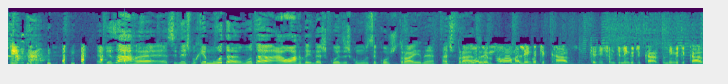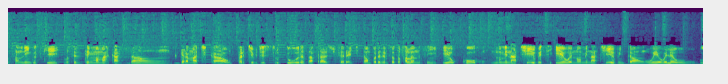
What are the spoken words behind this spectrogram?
É bizarro, é, é sinistro, porque muda, muda a ordem das coisas, como você constrói, né? As frases. O alemão é uma língua de caso, que a gente chama de língua de caso. Língua de caso são línguas que você tem uma marcação gramatical para tipo de estruturas na frase diferente. Então, por exemplo, se eu tô falando assim, eu corro, nominativo, esse eu é nominativo, então o eu ele é o, o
